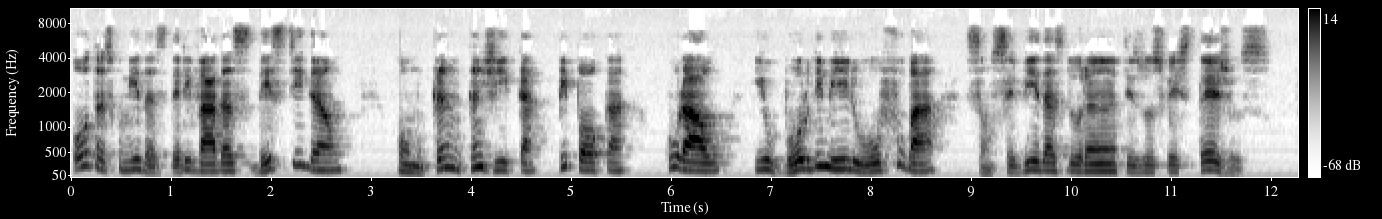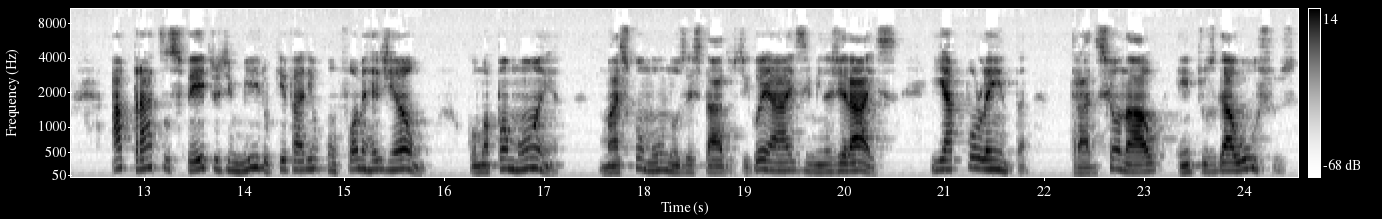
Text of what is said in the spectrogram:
outras comidas derivadas deste grão, como canjica, pipoca, curau e o bolo de milho ou fubá, são servidas durante os festejos. Há pratos feitos de milho que variam conforme a região, como a pamonha, mais comum nos estados de Goiás e Minas Gerais, e a polenta, tradicional entre os gaúchos.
